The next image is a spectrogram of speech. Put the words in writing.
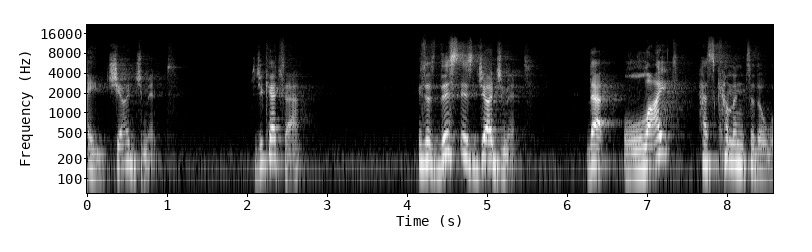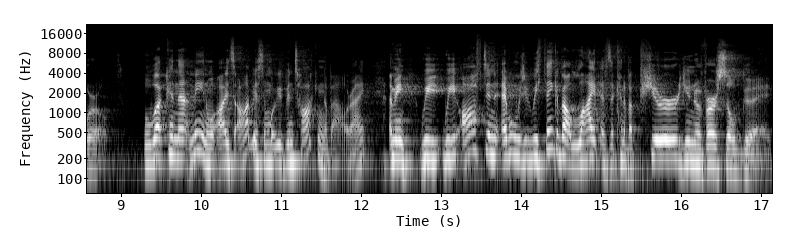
a judgment. Did you catch that? He says, This is judgment, that light has come into the world. Well, what can that mean? Well, it's obvious in what we've been talking about, right? I mean, we, we often, we think about light as a kind of a pure universal good,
